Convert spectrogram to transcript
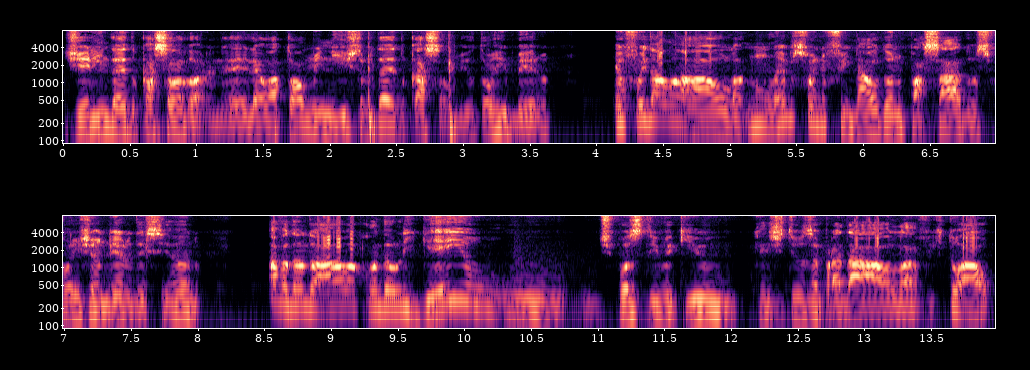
gerindo a educação agora, né? Ele é o atual ministro da educação, Milton Ribeiro. Eu fui dar uma aula, não lembro se foi no final do ano passado ou se foi em janeiro desse ano. Tava dando aula quando eu liguei o, o dispositivo aqui, o que a gente usa para dar aula virtual.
